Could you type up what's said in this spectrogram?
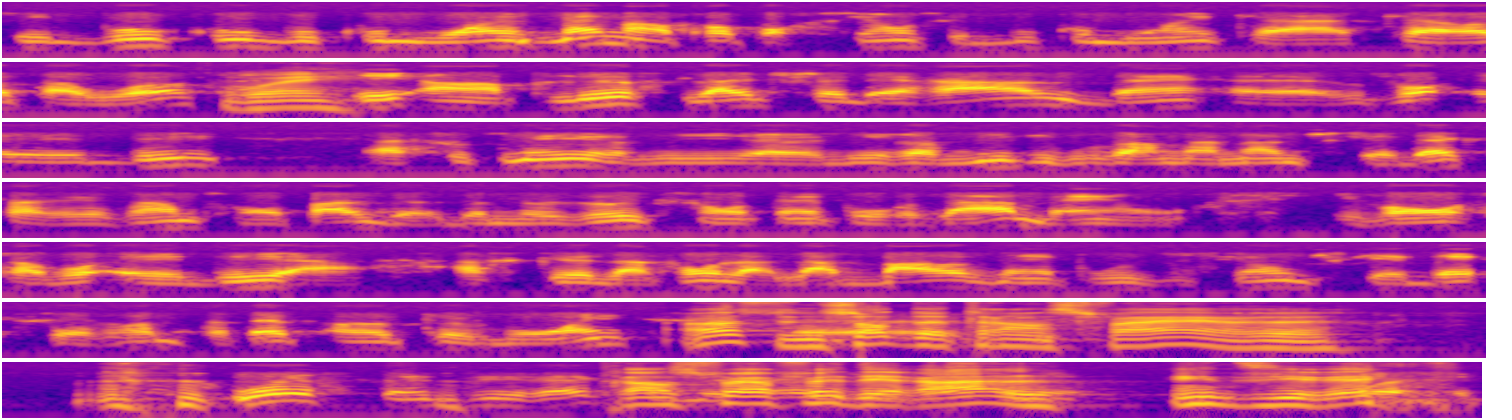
C'est beaucoup, beaucoup moins, même en proportion, c'est beaucoup moins qu'à Ottawa. Et en plus, l'aide fédérale ben, va aider à soutenir euh, les, revenus du gouvernement du Québec, par exemple, si on parle de, mesures qui sont imposables, ben, ils vont, ça va aider à, ce que, dans le fond, la, base d'imposition du Québec s'érode peut-être un peu moins. Ah, c'est une sorte de euh, transfert. Euh. oui, c'est indirect. transfert fédéral, indirect.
